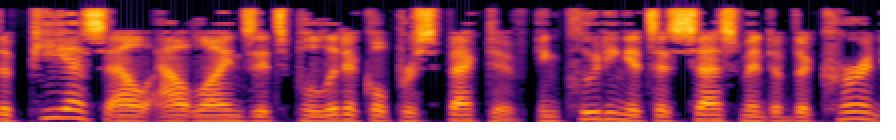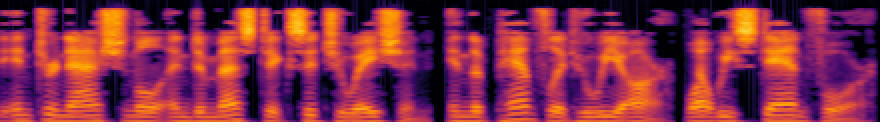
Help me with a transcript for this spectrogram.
The PSL outlines its political perspective, including its assessment of the current international and domestic situation, in the pamphlet Who We Are, What We Stand For.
